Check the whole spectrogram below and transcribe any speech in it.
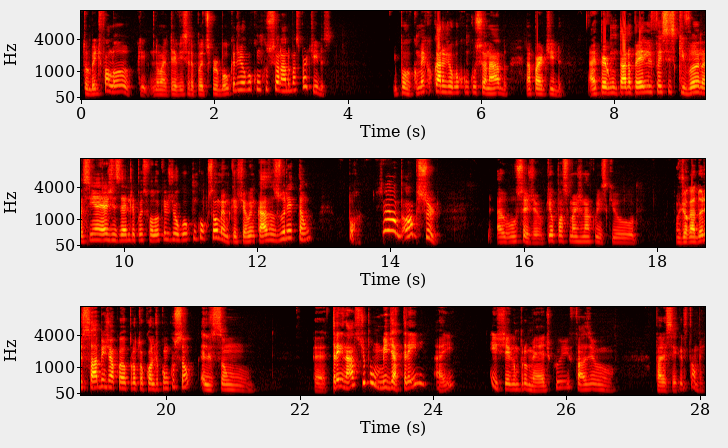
Tom Brady falou que numa entrevista depois do Super Bowl que ele jogou concussionado umas partidas. E pô, como é que o cara jogou concussionado na partida? Aí perguntaram para ele, ele foi se esquivando assim, aí a Gisele depois falou que ele jogou com concussão mesmo, que ele chegou em casa zuretão. Porra, isso é um, é um absurdo. Ah, ou seja, o que eu posso imaginar com isso? Que o, os jogadores sabem já qual é o protocolo de concussão, eles são é, treinados, tipo um media training aí, e chegam pro médico e fazem o. parecer que eles estão bem.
